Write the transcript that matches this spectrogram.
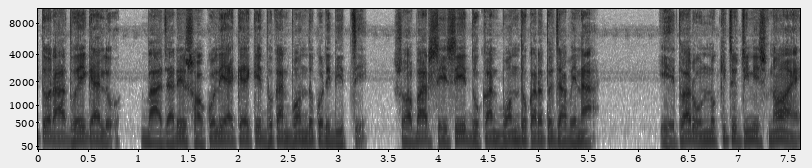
তো রাত হয়ে গেল। বাজারে সকলে একে একে দোকান বন্ধ করে দিচ্ছে। সবার শেষে দোকান বন্ধ করা তো যাবে না। এ তো আর অন্য কিছু জিনিস নয়।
